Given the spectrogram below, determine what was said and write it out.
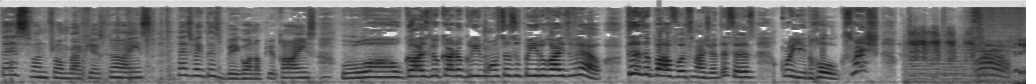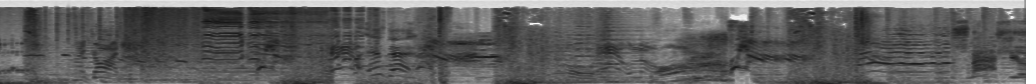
this one from back here, guys. Let's make this big one up here, guys. Wow, guys, look at a green monster superhero, guys. Wow, this is a powerful smasher. This is Green Hulk smash. Wow. My God! Oh, What is that? Oh, hell no! Smash you!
